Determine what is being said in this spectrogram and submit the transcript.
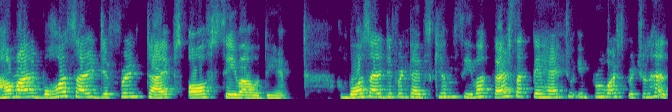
हमारे बहुत सारे डिफरेंट टाइप्स ऑफ़ सेवा होते हैं। बहुत सारे डिफरेंट टाइप्स की हम सेवा कर सकते हैं to improve our spiritual health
